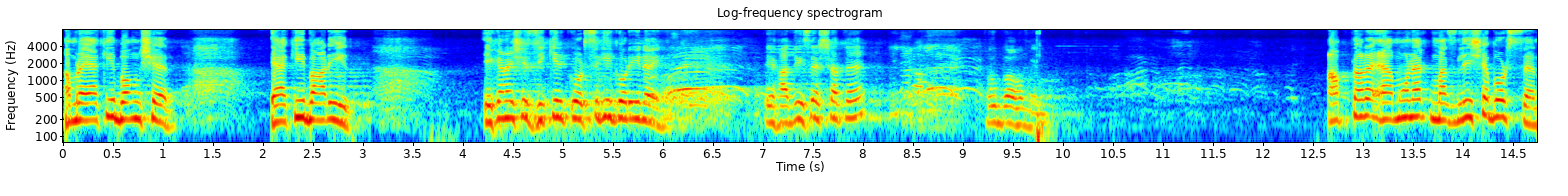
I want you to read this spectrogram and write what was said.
আমরা একই বংশের? একই বাড়ির? এখানে সে জিকির করছে, কি করি নাই? এই হাদিসের সাথে আপনারা এমন এক মাজলিসে বসছেন,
